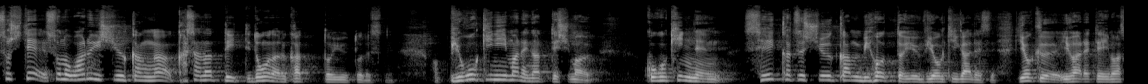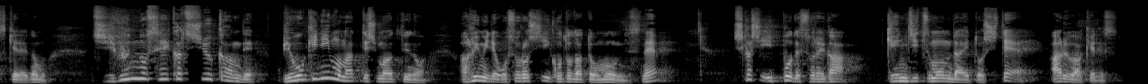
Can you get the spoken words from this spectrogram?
そしてその悪い習慣が重なっていってどうなるかというとですね、病気にまでなってしまう。ここ近年、生活習慣病という病気がですね、よく言われていますけれども、自分の生活習慣で病気にもなってしまうというのは、ある意味で恐ろしいことだと思うんですね。しかし一方でそれが現実問題としてあるわけです。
